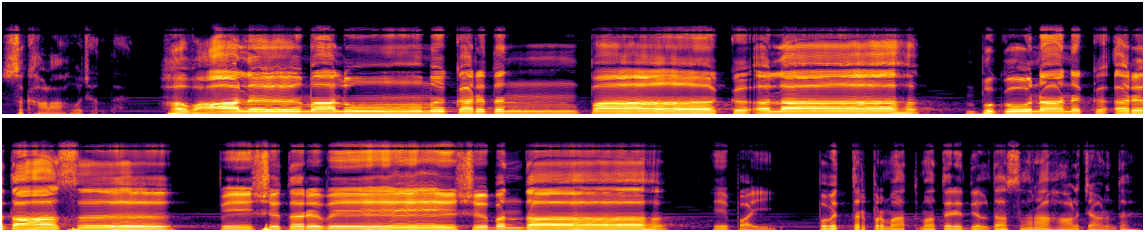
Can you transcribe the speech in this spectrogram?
ਸਖਾਲਾ ਹੋ ਜਾਂਦਾ ਹੈ। ਹਵਾਲ ਮਾਲੂਮ ਕਰਦਨ ਪਾਕ ਅਲਾਹ ਬੁਗੋ ਨਾਨਕ ਅਰਦਾਸ ਪੇਸ਼ ਦਰਵੇਸ਼ ਬੰਦਾ। ਏ ਭਾਈ, ਪਵਿੱਤਰ ਪ੍ਰਮਾਤਮਾ ਤੇਰੇ ਦਿਲ ਦਾ ਸਾਰਾ ਹਾਲ ਜਾਣਦਾ ਹੈ।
